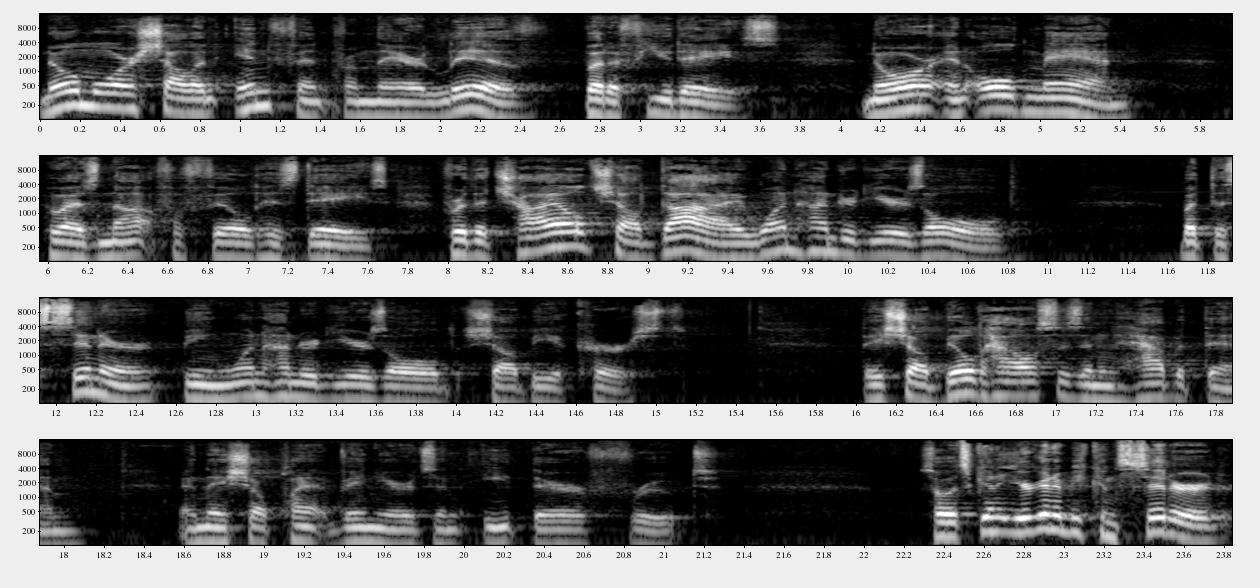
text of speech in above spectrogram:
No more shall an infant from there live but a few days, nor an old man who has not fulfilled his days. For the child shall die one hundred years old, but the sinner, being one hundred years old, shall be accursed. They shall build houses and inhabit them, and they shall plant vineyards and eat their fruit. So it's gonna, you're going to be considered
